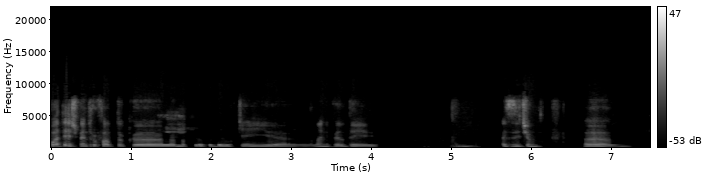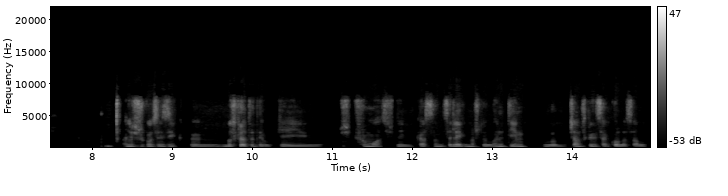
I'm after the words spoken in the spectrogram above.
poate și pentru faptul că nu fiu atât de ok uh, la nivel de, hai să zicem, uh, nu știu cum să zic, uh, nu fiu atât de ok și frumos, știi, ca să înțeleg, nu știu, în timp uh, ce am scris acolo sau...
